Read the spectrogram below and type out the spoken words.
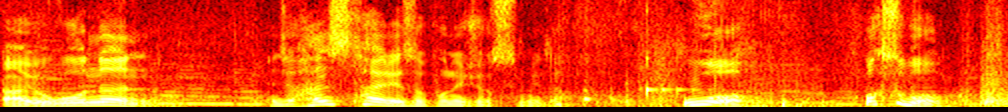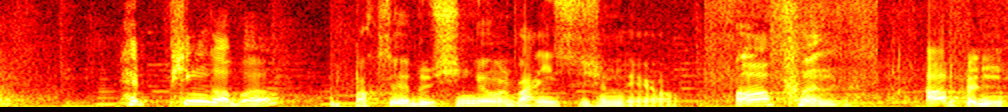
아 요거는 이제 한 스타일에서 보내주셨습니다. 우와 박스 봐 해피인가 봐요? 박스에도 신경을 많이 쓰셨네요. 아픈.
